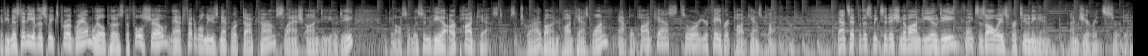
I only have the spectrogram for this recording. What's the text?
If you missed any of this week's program, we'll post the full show at federalnewsnetwork.com slash on DoD. You can also listen via our podcast. Subscribe on Podcast One, Apple Podcasts, or your favorite podcast platform. That's it for this week's edition of On DoD. Thanks as always for tuning in. I'm Jared Serbu.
